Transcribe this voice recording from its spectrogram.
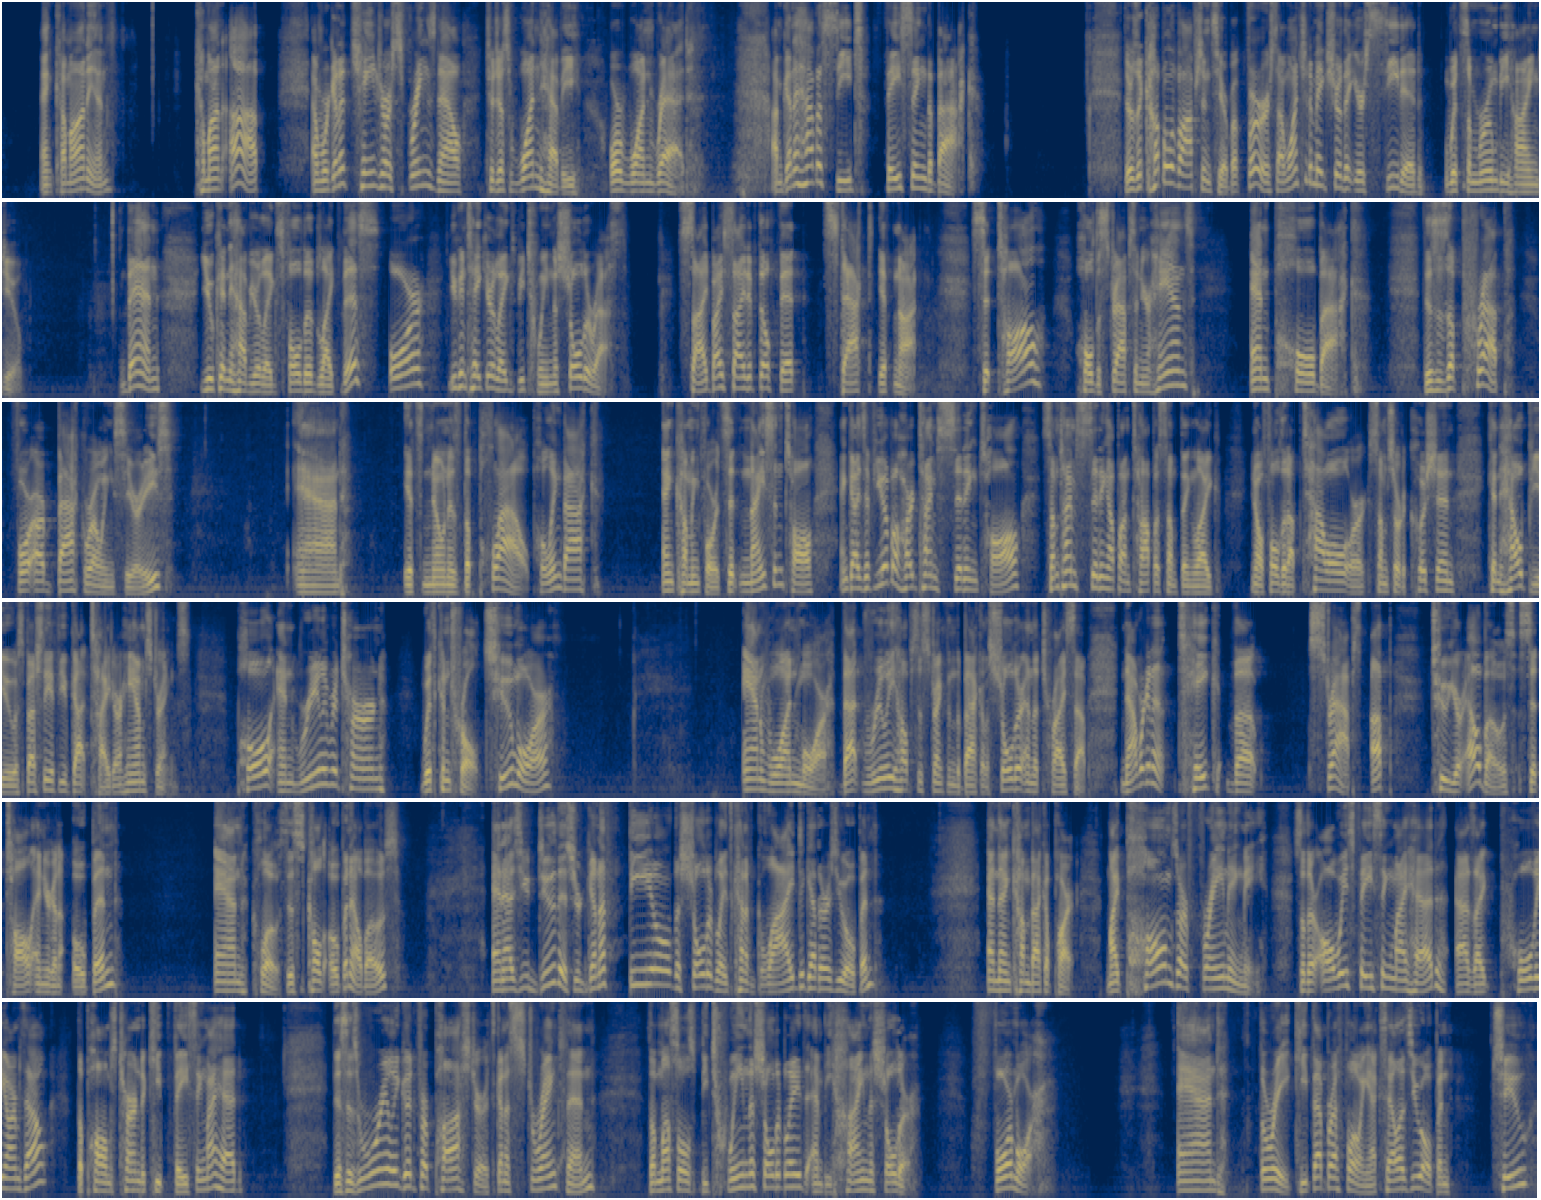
and come on in. Come on up. And we're going to change our springs now to just one heavy or one red. I'm going to have a seat facing the back. There's a couple of options here, but first I want you to make sure that you're seated with some room behind you. Then you can have your legs folded like this, or you can take your legs between the shoulder rests. Side by side if they'll fit, stacked if not. Sit tall, hold the straps in your hands, and pull back. This is a prep for our back rowing series, and it's known as the plow, pulling back and coming forward. Sit nice and tall. And guys, if you have a hard time sitting tall, sometimes sitting up on top of something like, you know, a folded up towel or some sort of cushion can help you, especially if you've got tighter hamstrings. Pull and really return with control. Two more. and one more. That really helps to strengthen the back of the shoulder and the tricep. Now we're going to take the straps up to your elbows, sit tall, and you're going to open and close. This is called open elbows. And as you do this, you're going to feel the shoulder blades kind of glide together as you open and then come back apart. My palms are framing me. So they're always facing my head as I pull the arms out the palms turn to keep facing my head. This is really good for posture. It's going to strengthen the muscles between the shoulder blades and behind the shoulder. Four more. And three. Keep that breath flowing. Exhale as you open. Two.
